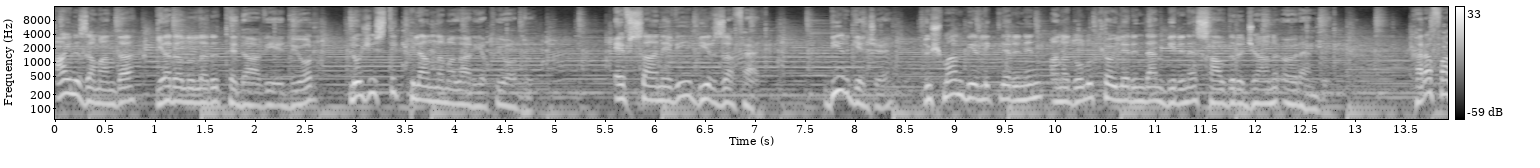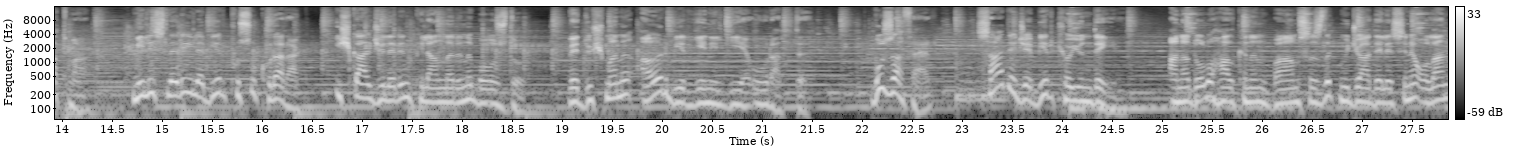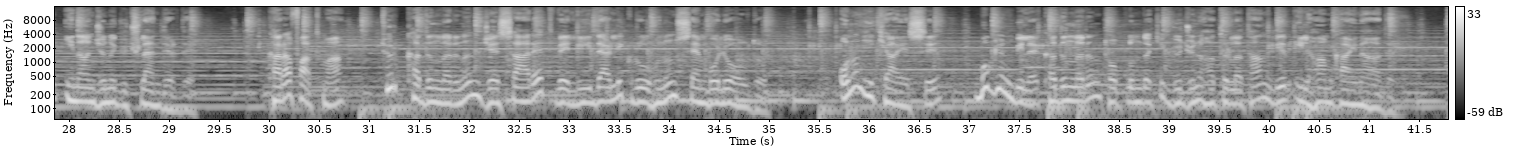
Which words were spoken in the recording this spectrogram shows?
aynı zamanda yaralıları tedavi ediyor, lojistik planlamalar yapıyordu. Efsanevi bir zafer. Bir gece düşman birliklerinin Anadolu köylerinden birine saldıracağını öğrendi. Kara Fatma, milisleriyle bir pusu kurarak işgalcilerin planlarını bozdu ve düşmanı ağır bir yenilgiye uğrattı. Bu zafer sadece bir köyün değil, Anadolu halkının bağımsızlık mücadelesine olan inancını güçlendirdi. Kara Fatma, Türk kadınlarının cesaret ve liderlik ruhunun sembolü oldu. Onun hikayesi bugün bile kadınların toplumdaki gücünü hatırlatan bir ilham kaynağıdır.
